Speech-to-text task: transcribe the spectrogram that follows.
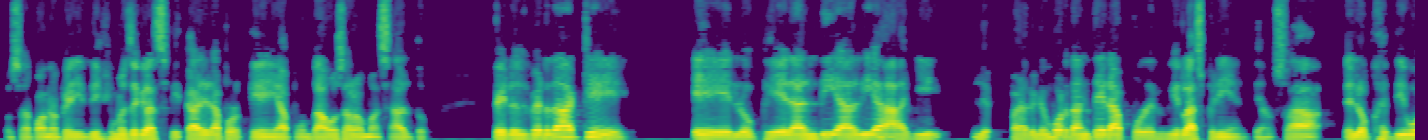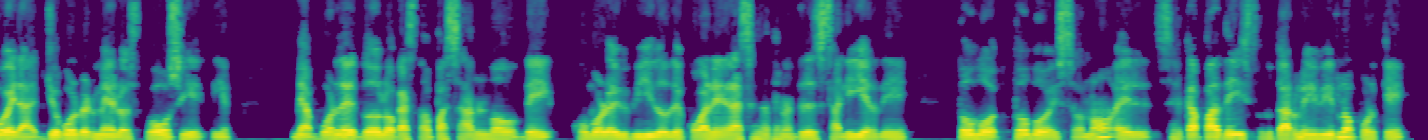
O sea, cuando dijimos de clasificar era porque apuntábamos a lo más alto. Pero es verdad que eh, lo que era el día a día allí, para mí lo importante era poder vivir la experiencia. O sea, el objetivo era yo volverme de los juegos y decir, me acuerdo de todo lo que ha estado pasando, de cómo lo he vivido, de cuál era la sensación antes de salir, de todo, todo eso, ¿no? El ser capaz de disfrutarlo y vivirlo porque,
